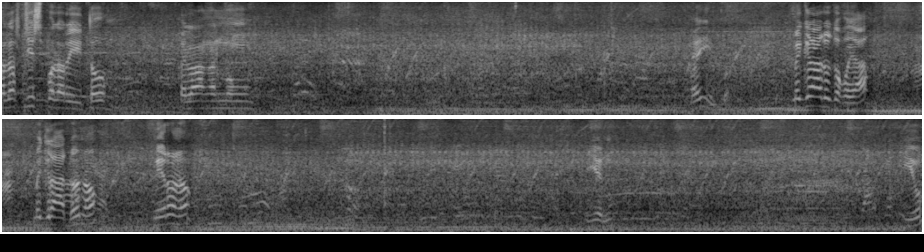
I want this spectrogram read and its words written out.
Alas 10 pala rito. Kailangan mong... Ay, may grado to kuya? May grado, no? Meron, no? Yun. Iyo.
